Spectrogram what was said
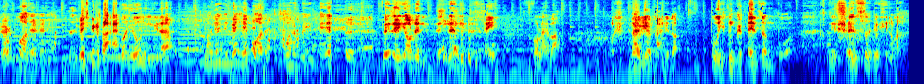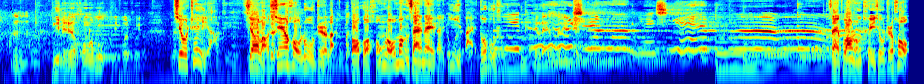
人播的这是？没听出来？我有女的。老金，你陪谁播的？我说没陪，非得要这女的。那女的是谁？后来吧。我越来越感觉到，不应该这么播，你神似就行了。嗯，你比如《红楼梦》，你播出一个，就这样，焦老先后录制了包括《红楼梦》在内的一百多部书。在光荣退休之后，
